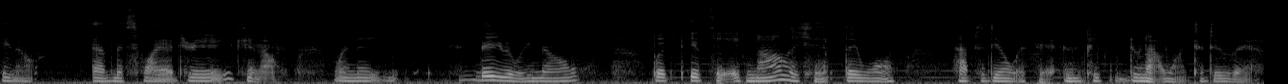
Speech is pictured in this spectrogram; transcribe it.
you know, and that's why I drink, you know, when they, they really know. But if they acknowledge it, they will have to deal with it. And people do not want to do that,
